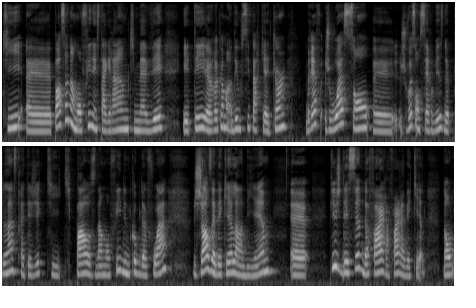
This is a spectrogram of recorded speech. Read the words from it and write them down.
qui euh, passait dans mon feed Instagram, qui m'avait été euh, recommandé aussi par quelqu'un. Bref, je vois son, euh, je vois son service de plan stratégique qui, passe dans mon feed une couple de fois. J'ose avec elle en DM. puis je décide de faire affaire avec elle. Donc,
